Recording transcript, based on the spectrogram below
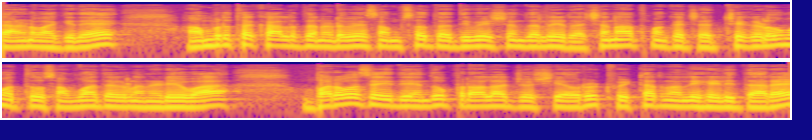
ಕಾರಣವಾಗಿದೆ. ಅಮೃತ ಕಾಲದ ನಡುವೆ ಸಂಸತ್ ಅಧಿವೇಶನದಲ್ಲಿ ರಚನಾತ್ಮಕ ಚರ್ಚೆಗಳು ಮತ್ತು ಸಂವಾದಗಳು ನಡೆಯುವ ಭರವಸೆ ಇದೆ ಎಂದು ಪ್ರಹ್ಲಾದ್ ಜೋಶಿ ಅವರು ಟ್ವಿಟರ್ನಲ್ಲಿ ಹೇಳಿದ್ದಾರೆ.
